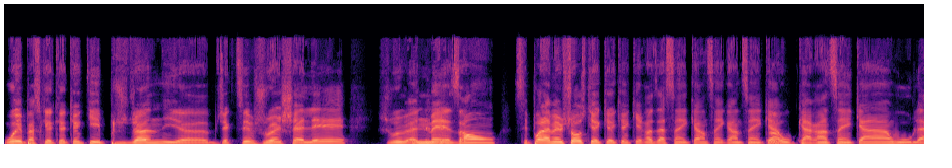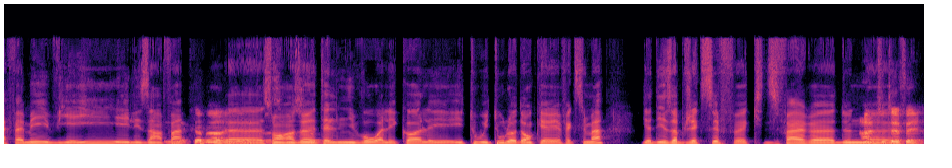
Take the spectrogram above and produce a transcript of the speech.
Oui, parce que quelqu'un qui est plus jeune, il a objectif, je veux un chalet, je veux une maison. C'est pas la même chose que quelqu'un qui est rendu à 50, 55 ans ou 45 ans où la famille vieillit et les enfants euh, sont rendus à un tel niveau à l'école et, tout et tout. Là. Donc, euh, effectivement, il y a des objectifs euh, qui diffèrent d'une. Ah, tout à fait,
